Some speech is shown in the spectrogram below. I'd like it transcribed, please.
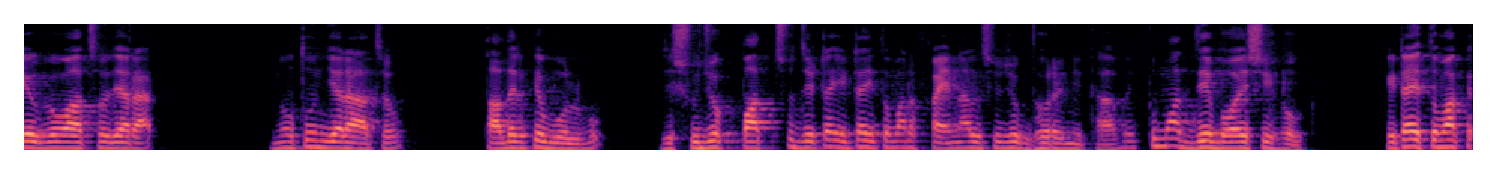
কেউ কেউ আছো যারা, নতুন যারা আছো, তাদেরকে বলব যে সুযোগ পাচ্ছ যেটা, এটাই তোমার ফাইনাল সুযোগ ধরে নিতে হবে। তোমার যে বয়সী হোক, এটাই তোমাকে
